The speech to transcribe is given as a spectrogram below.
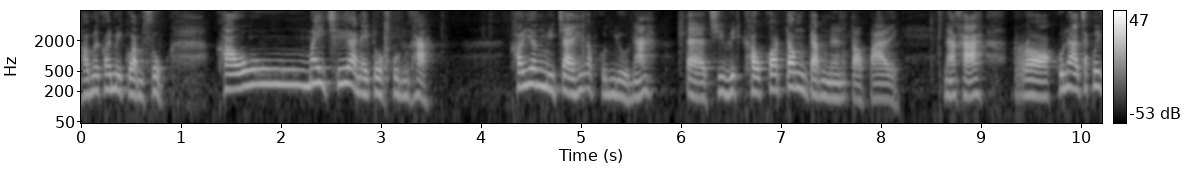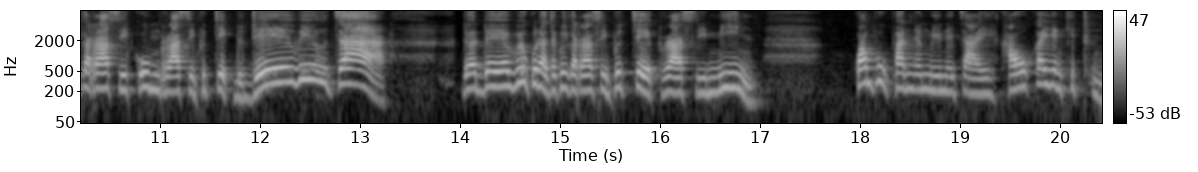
เขาไม่ค่อยมีความสุข เขาไม่เชื่อในตัวคุณค่ะ เขายังมีใจให้กับคุณอยู่นะ แต่ชีวิตเขาก็ต้องดำเนินต่อไปนะคะ รอคุณอาจจะคุยกับราศีกุม ราศีพฤศจิก The Devil จ้า The Devil คุณอาจจะคุยกับราศีพฤศจิกราศีมีนความผูกพันยังมีในใจ เขาก็ยังคิดถึง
